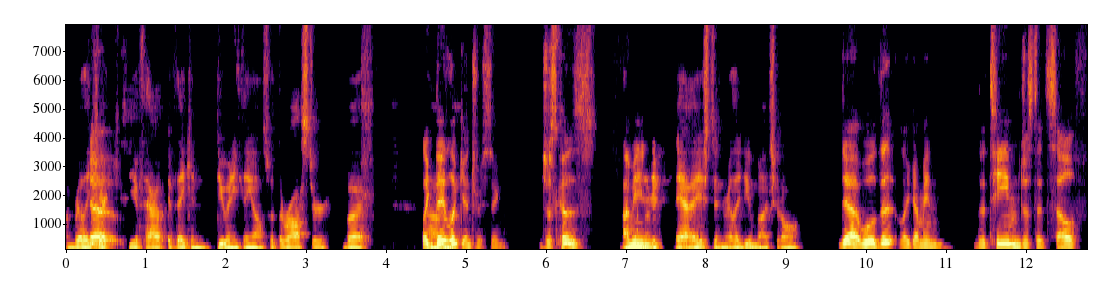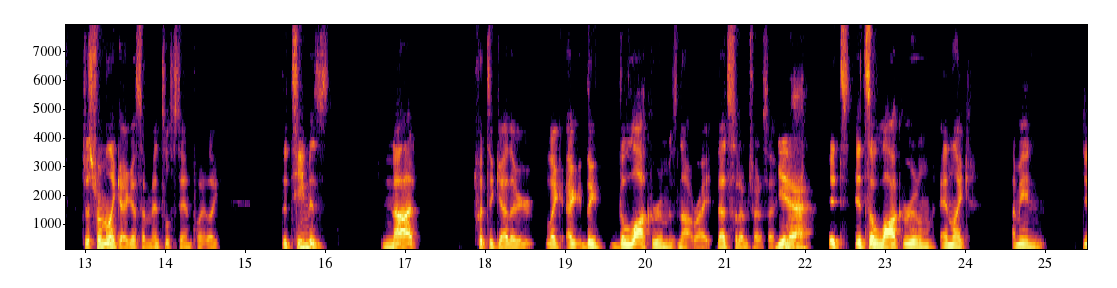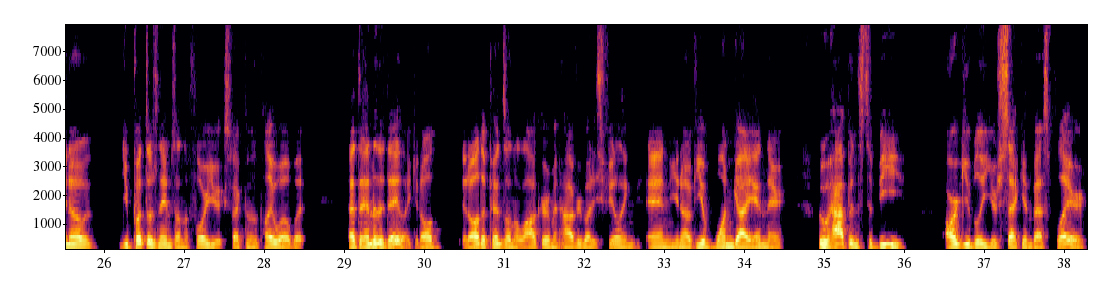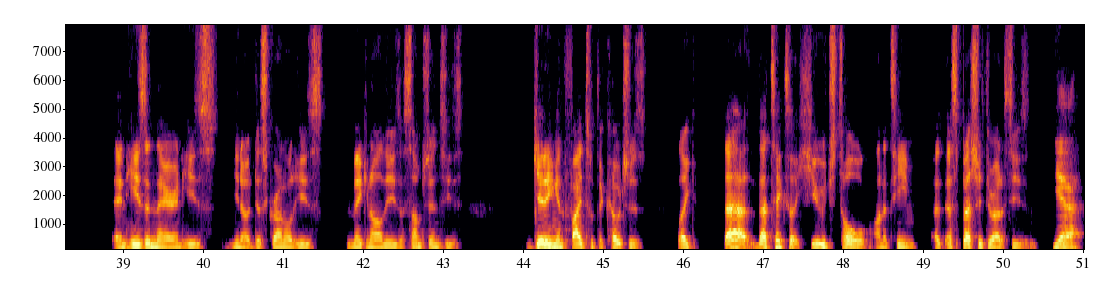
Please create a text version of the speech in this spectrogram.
I'm really Yeah. curious to see if how if they can do anything else with the roster. But Like they Um, look interesting, just because. I mean, yeah, they just didn't really do much at all. yeah. Well, the, like I mean, the team just itself, just from like I guess a mental standpoint, like the team is not put together. Like I, the the locker room is not right. That's what I'm trying to say. Yeah, it's it's a locker room and like i mean you know you put those names on the floor you expect them to play well but at the end of the day like it all it all depends on the locker room and how everybody's feeling and you know if you have one guy in there who happens to be arguably your second best player and he's in there and he's you know disgruntled he's making all these assumptions he's getting in fights with the coaches like that that takes a huge toll on a team especially throughout a season yeah.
